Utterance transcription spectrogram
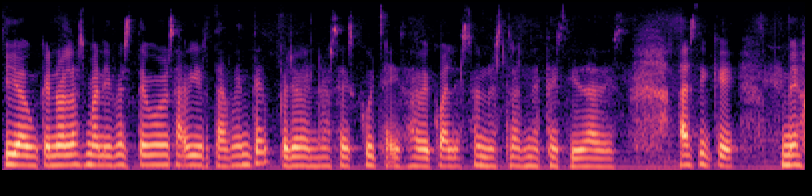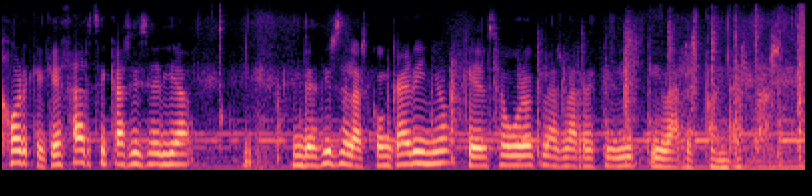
y aunque no las manifestemos abiertamente, pero Él nos escucha y sabe cuáles son nuestras necesidades. Así que mejor que quejarse casi sería decírselas con cariño, que Él seguro que las va a recibir y va a respondernos.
